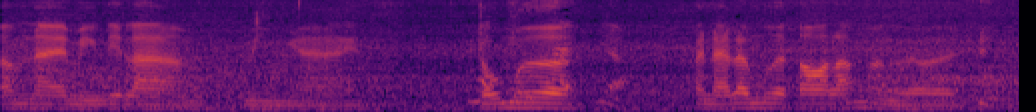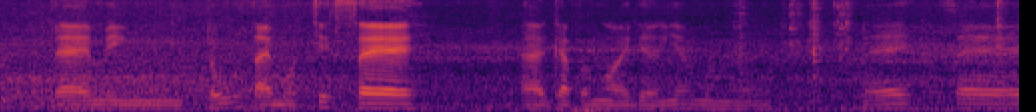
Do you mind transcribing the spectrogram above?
Hôm nay mình đi làm mình à, trú mưa. hồi nãy là mưa to lắm mọi người. Ơi đây mình trú tại một chiếc xe à, gặp ở ngoài đường nha mọi người. Đây xe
